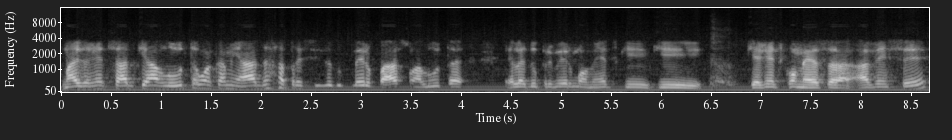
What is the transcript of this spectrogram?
Mas a gente sabe que a luta, uma caminhada, ela precisa do primeiro passo, uma luta ela é do primeiro momento que, que, que a gente começa a vencer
